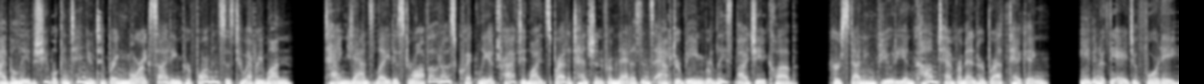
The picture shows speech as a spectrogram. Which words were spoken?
I believe she will continue to bring more exciting performances to everyone. Tang Yan's latest raw photos quickly attracted widespread attention from netizens after being released by G Club. Her stunning beauty and calm temperament are breathtaking. Even at the age of 40,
